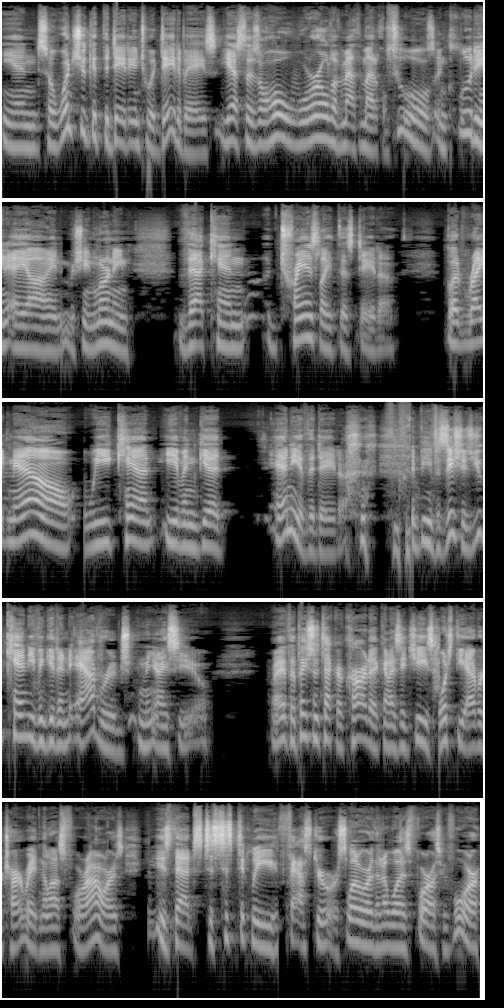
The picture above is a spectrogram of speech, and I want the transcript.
And so once you get the data into a database, yes, there's a whole world of mathematical tools, including AI and machine learning, that can translate this data. But right now, we can't even get any of the data. Being physicians, you can't even get an average in the ICU. Right? If a patient's tachycardic and I say, geez, what's the average heart rate in the last four hours? Is that statistically faster or slower than it was four hours before?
